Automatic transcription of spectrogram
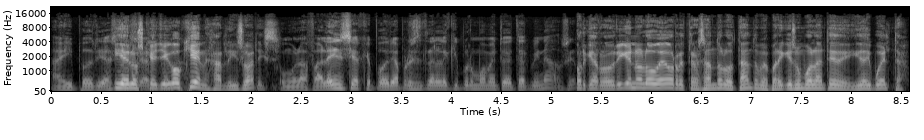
Ahí podría ser. ¿Y de los que llegó quién? Harlín Suárez. Como la falencia que podría presentar al equipo en un momento determinado. ¿cierto? Porque a Rodríguez no lo veo retrasándolo tanto, me parece que es un volante de ida y vuelta.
